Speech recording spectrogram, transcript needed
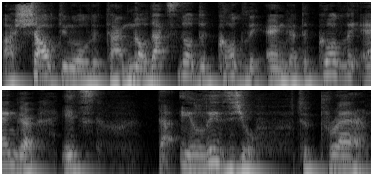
are shouting all the time. No, that's not the godly anger. The godly anger, it's that it leads you to prayer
